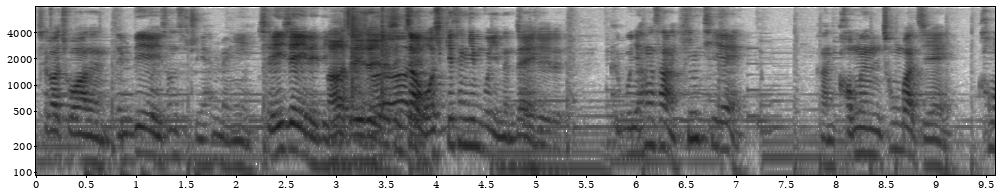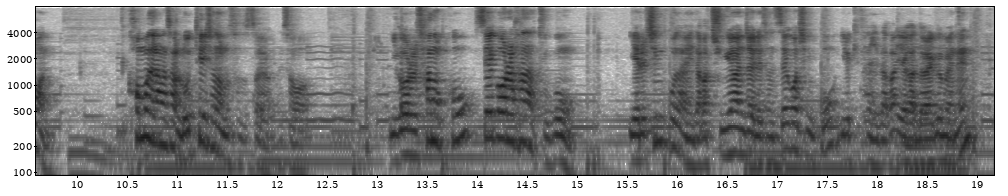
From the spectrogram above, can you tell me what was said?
제가 좋아하는 NBA 선수 중에 한 명이 JJ 레디 아, JJ 레디. 진짜 아, 네. 멋있게 생긴 분이 있는데 JJ 레디. 그분이 항상 흰 티에 약간 검은 청바지에 커먼 커먼을 항상 로테이션으로 썼어요 그래서 이거를 사놓고 새 거를 하나 두고 얘를 신고 다니다가 중요한 자리에선 새 거 신고 이렇게 다니다가 얘가 낡으면은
